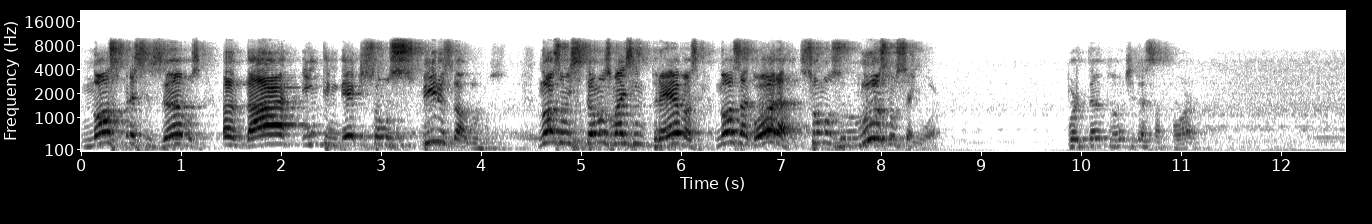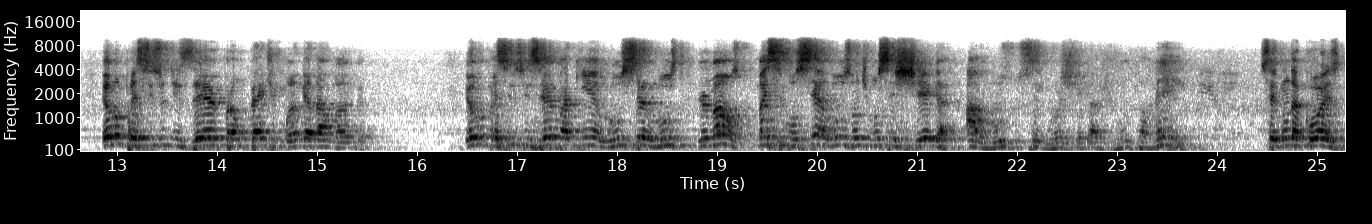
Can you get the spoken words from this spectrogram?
nós precisamos andar e entender que somos filhos da luz. Nós não estamos mais em trevas, nós agora somos luz no Senhor. Portanto, ande dessa forma. Eu não preciso dizer para um pé de manga da manga. Eu não preciso dizer para quem é luz ser luz. Irmãos, mas se você é luz onde você chega, a luz do Senhor chega junto. Amém? Segunda coisa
